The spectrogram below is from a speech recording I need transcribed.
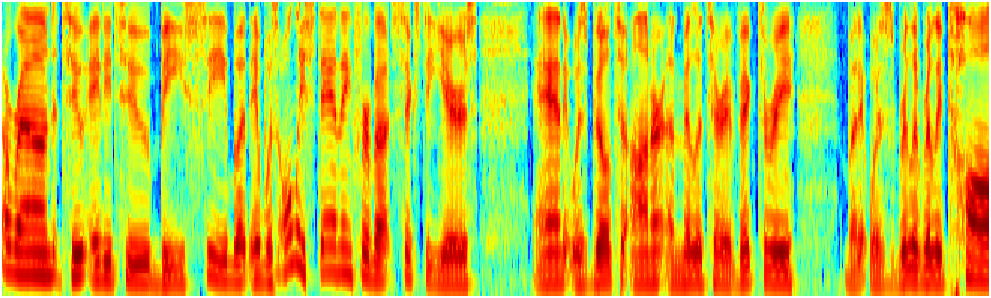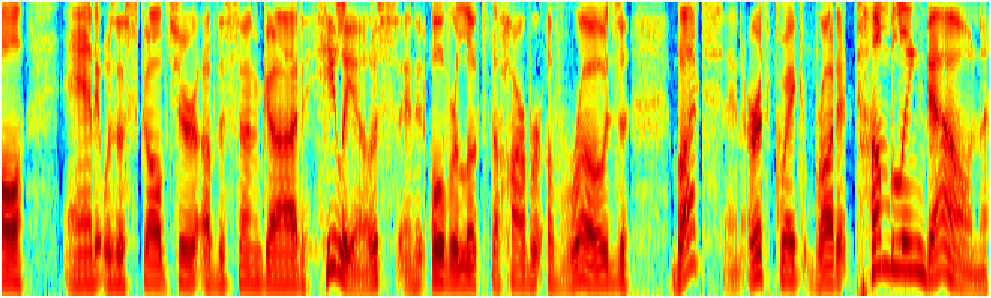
around 282 BC, but it was only standing for about 60 years. And it was built to honor a military victory but it was really, really tall, and it was a sculpture of the sun god Helios, and it overlooked the harbor of Rhodes. But an earthquake brought it tumbling down.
